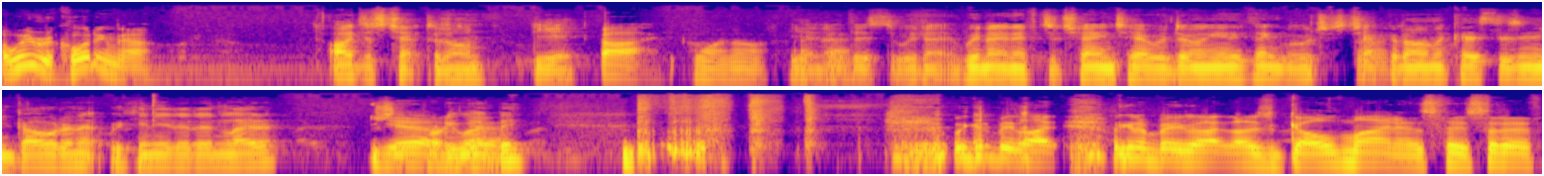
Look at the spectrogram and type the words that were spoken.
Are we recording now? I just checked it on. Yeah. Ah, why not? Yeah, no, Okay. there's, we don't we don't have to change how we're doing anything. We'll just check it on in case there's any gold in it. We can edit in later. Which Yeah, probably won't yeah. be. we're going to be like we're going to be like those gold miners who sort of,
